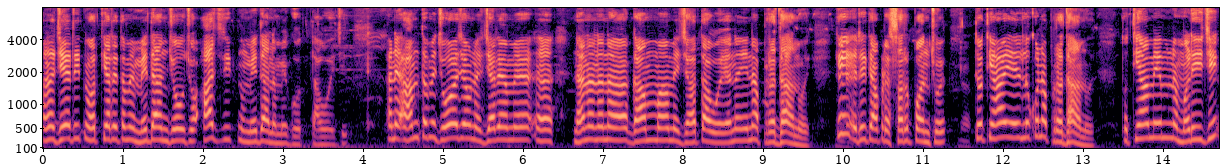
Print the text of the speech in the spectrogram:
અને જે રીતનું અત્યારે તમે મેદાન જોવો છો આ જ રીતનું મેદાન અમે ગોતતા હોય છે. અને આમ તમે જોવા જાઓ ને જ્યારે અમે નાના નાના ગામમાં અમે જતા હોય અને એના પ્રધાન હોય કે એ રીતે આપણે સરપંચ હોય તો ત્યાં એ લોકોના પ્રધાન હોય. તો ત્યાં અમે એમને મળી છીએ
